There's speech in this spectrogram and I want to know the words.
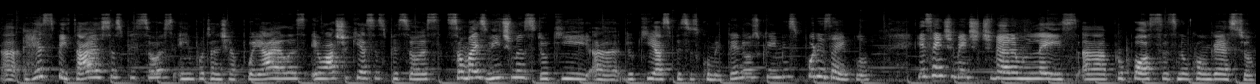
Uh, respeitar essas pessoas, é importante apoiar elas. Eu acho que essas pessoas são mais vítimas do que, uh, do que as pessoas cometendo os crimes. Por exemplo, recentemente tiveram leis uh, propostas no Congresso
